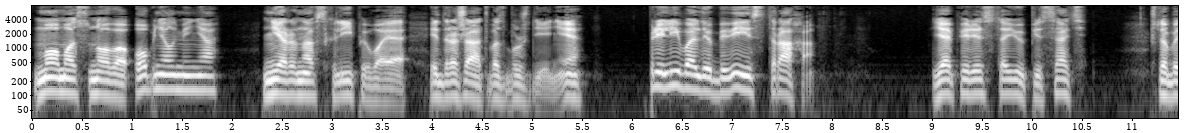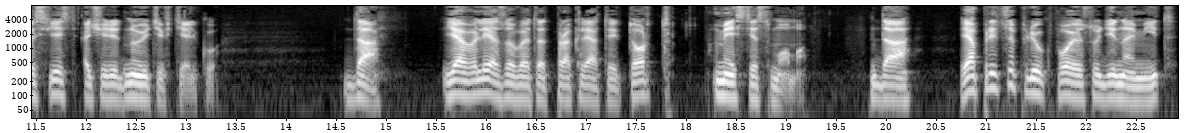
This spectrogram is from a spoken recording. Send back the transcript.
Момо снова обнял меня, нервно всхлипывая и дрожа от возбуждения, прилива любви и страха. Я перестаю писать, чтобы съесть очередную тефтельку. Да, я влезу в этот проклятый торт вместе с Момо. Да, я прицеплю к поясу динамит,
